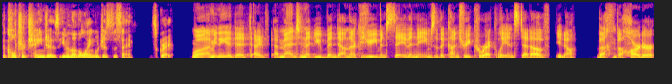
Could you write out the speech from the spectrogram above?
the culture changes, even though the language is the same. It's great. Well, I mean, it, it, I imagine that you've been down there because you even say the names of the country correctly instead of you know the the harder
